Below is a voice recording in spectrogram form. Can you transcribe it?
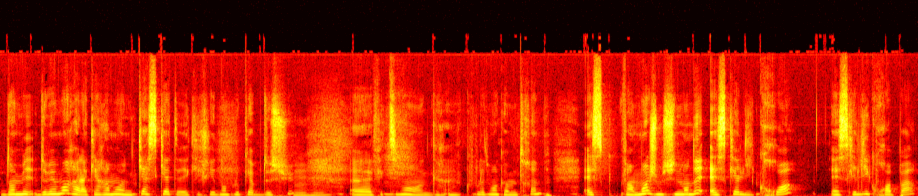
dans mes- de mémoire elle a carrément une casquette avec écrit Don't Look Up dessus. Mhm. Euh, effectivement complètement comme Trump. Est-ce enfin moi je me suis demandé est-ce qu'elle y croit? Est-ce qu'elle y croit pas?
